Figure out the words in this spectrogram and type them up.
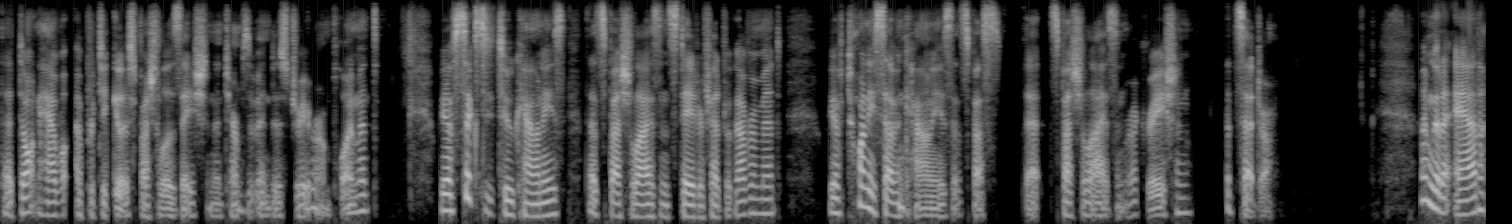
that don't have a particular specialization in terms of industry or employment. We have 62 counties that specialize in state or federal government. We have 27 counties that, spec that specialize in recreation, etc. I'm going to add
